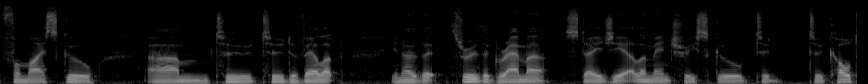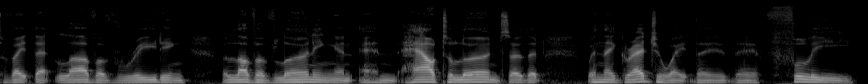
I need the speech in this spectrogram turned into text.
for my school um, to to develop. You know, that through the grammar stage, the elementary school, to to cultivate that love of reading, a love of learning, and, and how to learn, so that when they graduate, they they're fully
